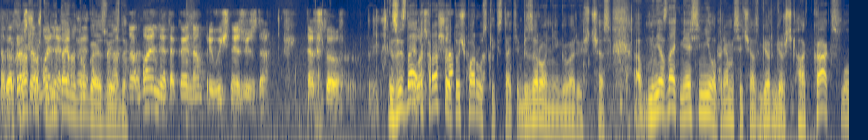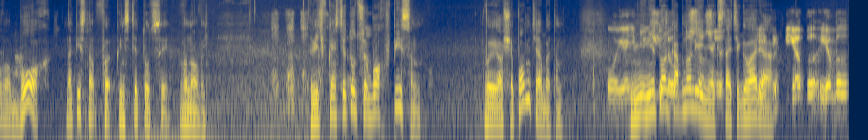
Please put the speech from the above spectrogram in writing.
а как Хорошо, раз что не та, не другая звезда. Нормальная такая нам привычная звезда. Так что... Звезда это хорошо, это очень по-русски, кстати, без иронии говорю сейчас. А, меня, знаете, меня осенило прямо сейчас, Георгий Георгиевич, а как слово «бог» написано в Конституции, в новой? Ведь в Конституцию Бог вписан, вы вообще помните об этом? Ой, я не, не, не только обнуление, кстати говоря. Я, был, я был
